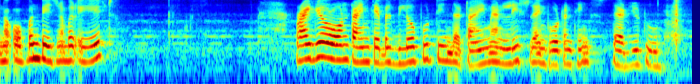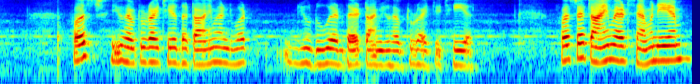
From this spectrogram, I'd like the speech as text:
now open page number 8 write your own timetable below put in the time and list the important things that you do. First you have to write here the time and what you do at that time you have to write it here. First at time at 7 a.m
